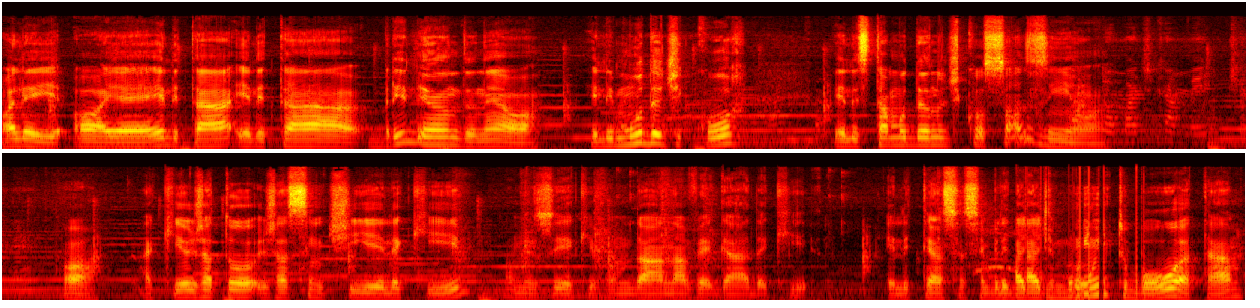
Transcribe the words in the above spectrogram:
Olha aí, ó, é, ele tá, ele tá brilhando, né, ó. Ele muda de cor, ele está mudando de cor sozinho, ó. Automaticamente, né? Ó, aqui eu já tô, já senti ele aqui. Vamos ver aqui, vamos dar uma navegada aqui. Ele tem uma sensibilidade muito boa, tá?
